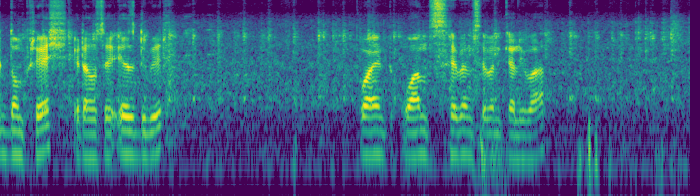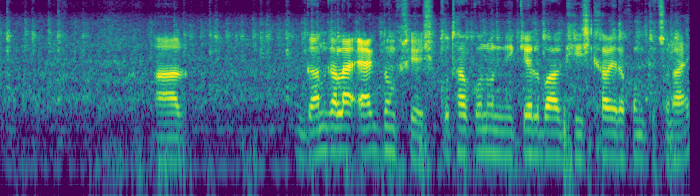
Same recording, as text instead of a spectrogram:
একদম ফ্রেশ এটা হচ্ছে এসডিবির point one seven seven calibre আর গানগালা একদম ফ্রেশ কোথাও কোনো নিকেল বা ঘিস খাওয়া এরকম কিছু নাই।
